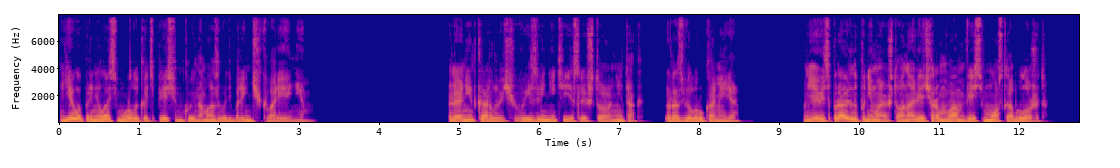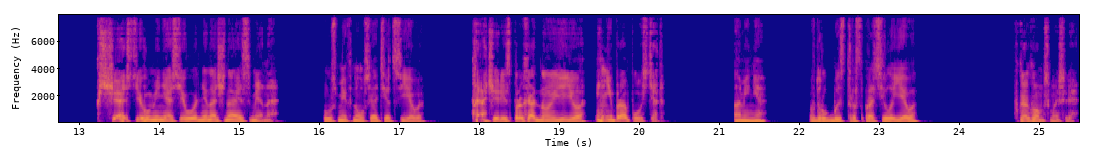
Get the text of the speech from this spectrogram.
Ева принялась мурлыкать песенку и намазывать блинчик вареньем. «Леонид Карлович, вы извините, если что не так», — развел руками я. «Я ведь правильно понимаю, что она вечером вам весь мозг обложит?» «К счастью, у меня сегодня ночная смена», — усмехнулся отец Евы. «А через проходную ее не пропустят». «А меня?» — вдруг быстро спросила Ева. «В каком смысле?»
